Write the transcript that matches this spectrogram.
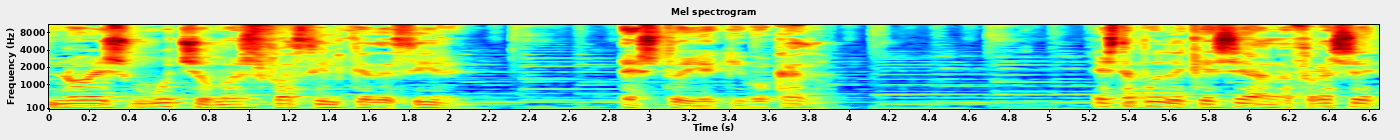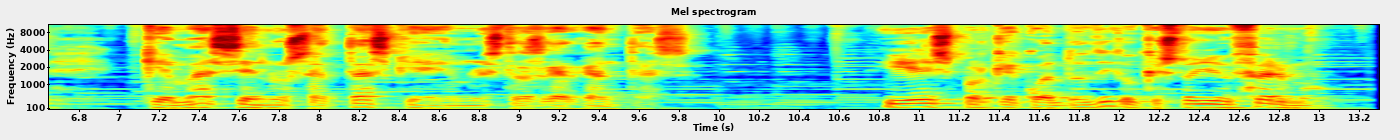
no es mucho más fácil que decir estoy equivocado. Esta puede que sea la frase que más se nos atasque en nuestras gargantas. Y es porque cuando digo que estoy enfermo,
